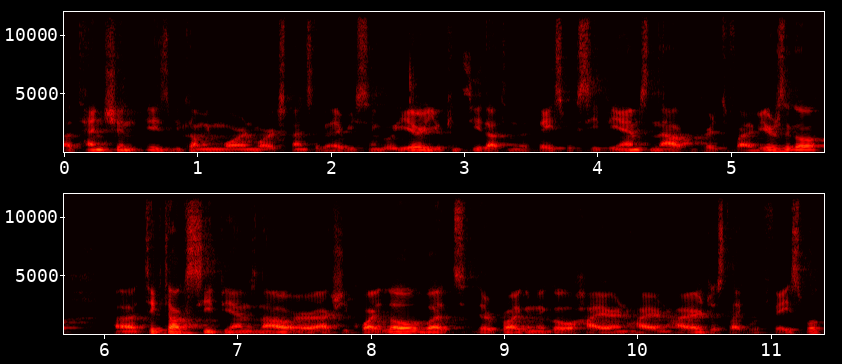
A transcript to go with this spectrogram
attention is becoming more and more expensive every single year. You can see that in the Facebook CPMS now compared to five years ago. Uh, TikTok's CPMS now are actually quite low, but they're probably going to go higher and higher and higher, just like with Facebook.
